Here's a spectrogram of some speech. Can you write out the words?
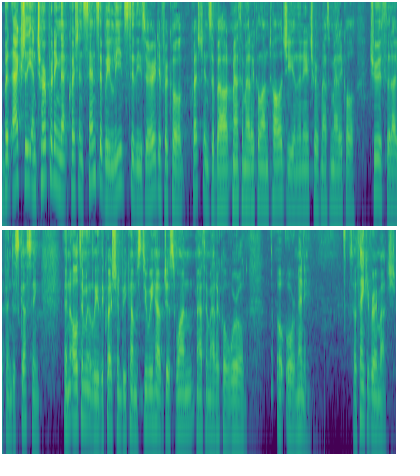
but actually, interpreting that question sensibly leads to these very difficult questions about mathematical ontology and the nature of mathematical truth that I've been discussing. And ultimately, the question becomes do we have just one mathematical world or, or many? So, thank you very much.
